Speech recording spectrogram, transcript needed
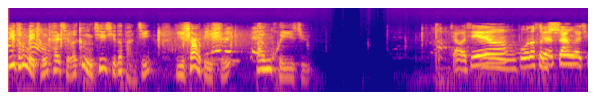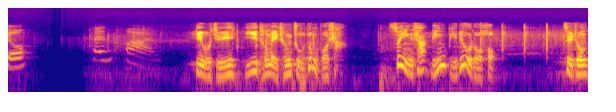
伊藤美诚开启了更积极的反击，以十二比十扳回一局。 小心哦，搏得很这三个球。第五局，伊藤美诚主动搏杀，孙颖莎零比六落后，最终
